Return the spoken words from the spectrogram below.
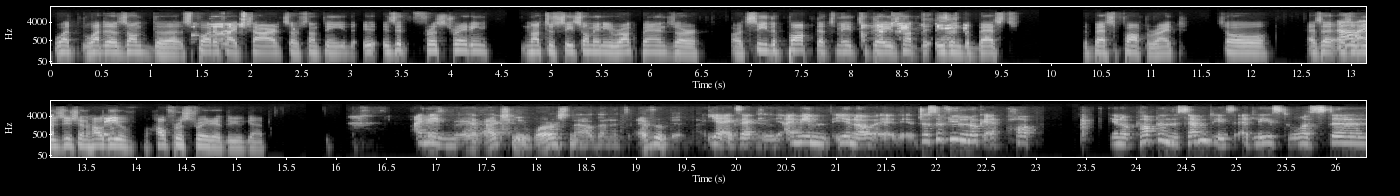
what what is on the spotify charts or something is it frustrating not to see so many rock bands or or see the pop that's made today is not the, even the best the best pop right so as a as No, a I- musician how do you how frustrated do you get i mean it's actually worse now than it's ever been. I yeah think. exactly i mean you know it- it- just if you look at pop you know pop in the 70s at least was still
